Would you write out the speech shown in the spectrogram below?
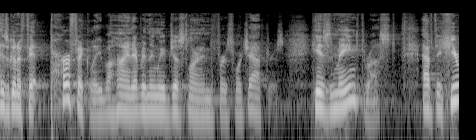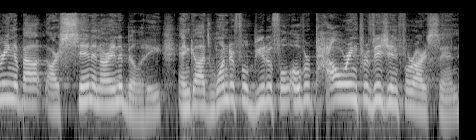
is going to fit perfectly behind everything we've just learned in the first four chapters. His main thrust, after hearing about our sin and our inability and God's wonderful, beautiful, overpowering provision for our sin,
